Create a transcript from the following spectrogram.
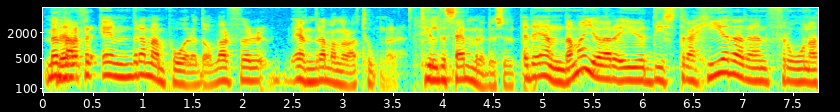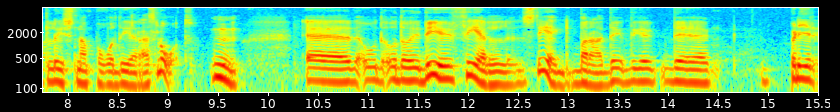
Men det, varför ändrar man på det då? Varför ändrar man några toner? Till det sämre dessutom. Det enda man gör är ju att distrahera den från att lyssna på deras låt. Mm. Eh, och och då, det är ju fel steg bara. Det, det, det blir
